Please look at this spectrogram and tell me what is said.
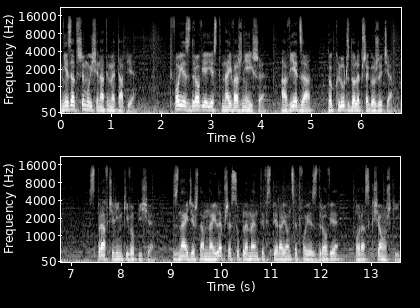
Nie zatrzymuj się na tym etapie. Twoje zdrowie jest najważniejsze, a wiedza to klucz do lepszego życia. Sprawdź linki w opisie. Znajdziesz tam najlepsze suplementy wspierające Twoje zdrowie oraz książki,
